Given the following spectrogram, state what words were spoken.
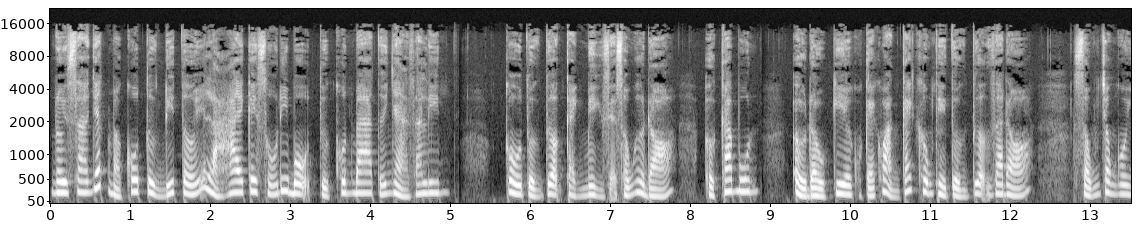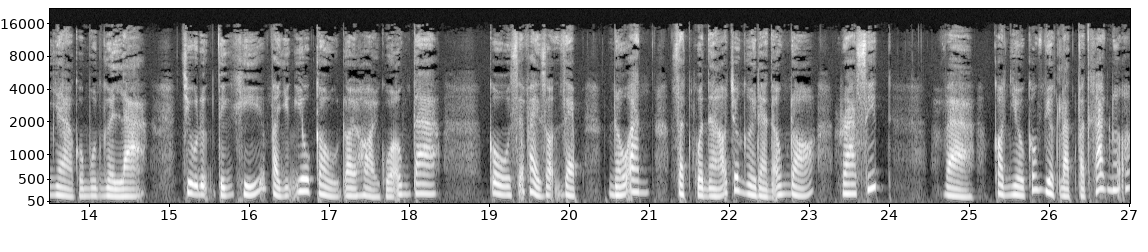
nơi xa nhất mà cô từng đi tới là hai cây số đi bộ từ Côn Ba tới nhà Jalin. Cô tưởng tượng cảnh mình sẽ sống ở đó, ở Kabul, ở đầu kia của cái khoảng cách không thể tưởng tượng ra đó. Sống trong ngôi nhà của một người lạ, chịu đựng tính khí và những yêu cầu đòi hỏi của ông ta. Cô sẽ phải dọn dẹp, nấu ăn, giặt quần áo cho người đàn ông đó, Rashid. Và còn nhiều công việc lặt vặt khác nữa.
